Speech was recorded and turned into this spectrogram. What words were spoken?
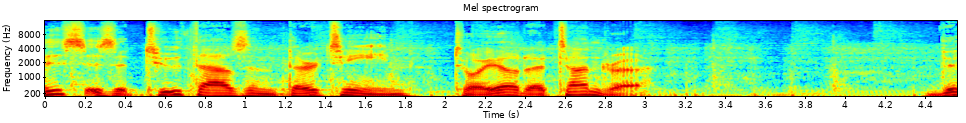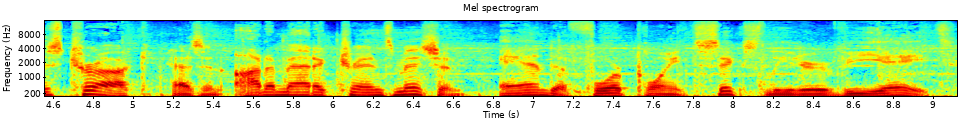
This is a 2013 Toyota Tundra. This truck has an automatic transmission and a 4.6-liter V8.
